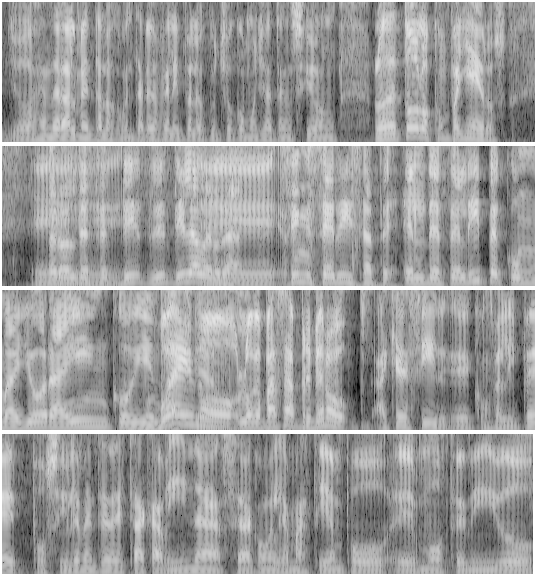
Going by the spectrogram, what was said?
yo generalmente los comentarios de Felipe los escucho con mucha atención. Los de todos los compañeros. Pero el de, Eh, di, di- di la verdad, eh, sincerízate, el de Felipe con mayor ahínco y Bueno, entusiasmo. lo que pasa, primero hay que decir, eh, con Felipe, posiblemente de esta cabina sea con el que más tiempo hemos tenido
